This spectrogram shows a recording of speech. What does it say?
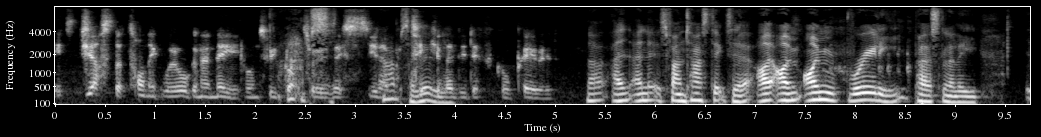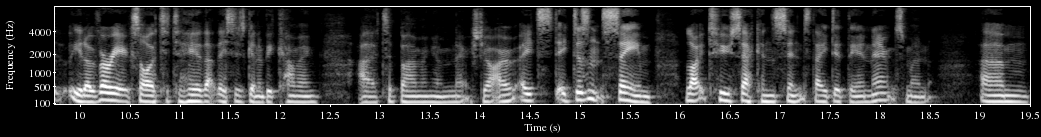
It's just the tonic we're all going to need once we've got through this, you know, absolutely. particularly difficult period. No, and, and it's fantastic to. I, I'm I'm really personally, you know, very excited to hear that this is going to be coming uh, to Birmingham next year. I, it's it doesn't seem like two seconds since they did the announcement. Um,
